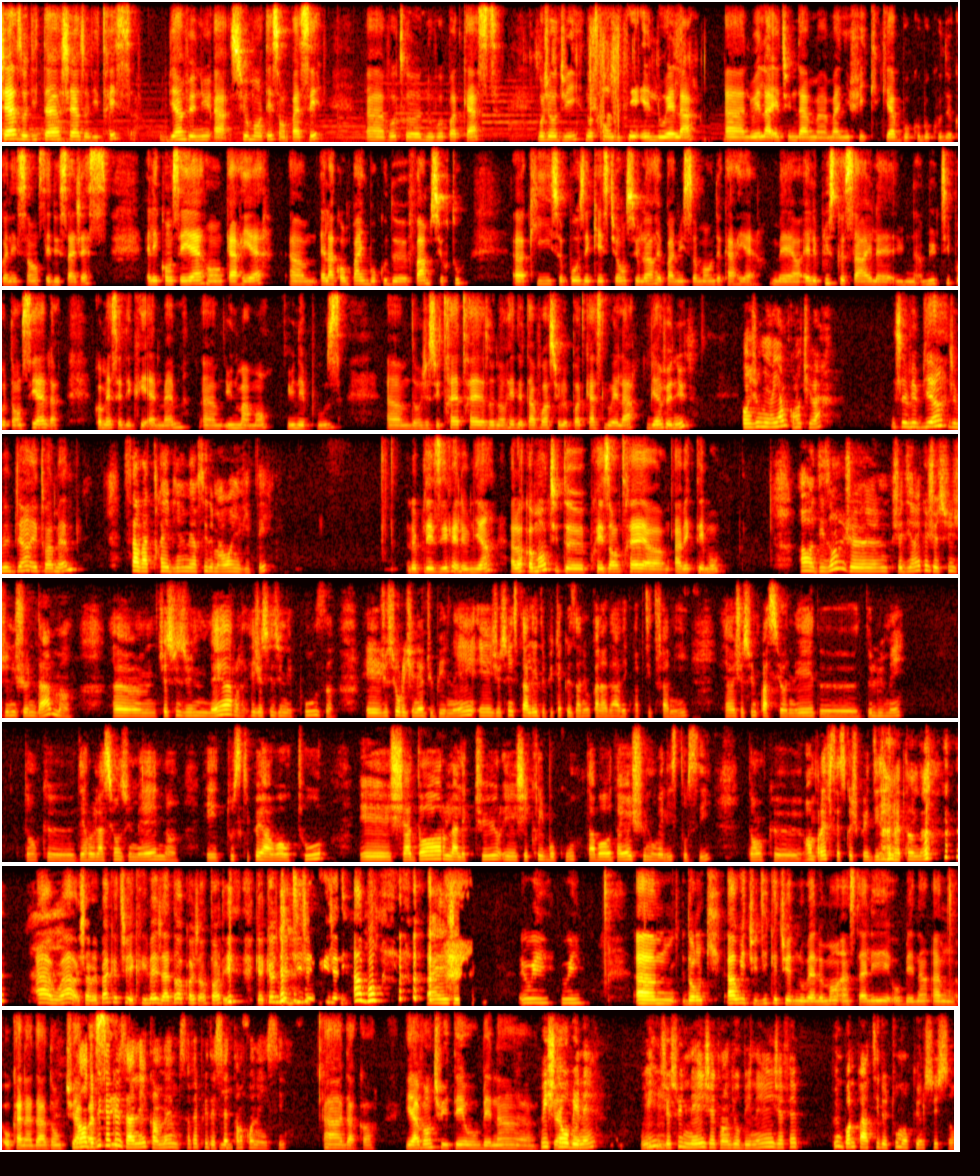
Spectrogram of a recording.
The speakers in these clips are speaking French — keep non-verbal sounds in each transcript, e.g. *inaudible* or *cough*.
Chers auditeurs, chères auditrices, bienvenue à Surmonter son passé, euh, votre nouveau podcast. Aujourd'hui, notre invitée est Luella. Euh, Luella est une dame magnifique qui a beaucoup, beaucoup de connaissances et de sagesse. Elle est conseillère en carrière. Euh, elle accompagne beaucoup de femmes surtout qui se posent des questions sur leur épanouissement de carrière. Mais elle est plus que ça, elle est une multipotentielle, comme elle se décrit elle-même, euh, une maman, une épouse. donc, je suis très, très honorée de t'avoir sur le podcast Luella. Bienvenue. Bonjour Myriam, comment tu vas? Je vais bien, je vais bien. Et toi-même? Ça va très bien, merci de m'avoir invitée. Le plaisir est le mien. Alors, comment tu te présenterais euh, avec tes mots? Oh, disons, je, je dirais que je suis une jeune dame. Euh, je suis une mère et je suis une épouse. Et je suis originaire du Bénin et je suis installée depuis quelques années au Canada avec ma petite famille. Euh, je suis une passionnée de, de l'humain, donc des relations humaines et tout ce qui peut avoir autour. Et j'adore la lecture et j'écris beaucoup. D'abord, d'ailleurs, je suis nouvelliste aussi. Donc, euh, en bref, c'est ce que je peux dire en attendant. *laughs* ah, waouh, je savais pas que tu écrivais. J'adore quand j'entends *laughs* quelqu'un me dit j'écris, je dis ah bon? *laughs* ouais, oui, oui. Euh, donc, ah oui, tu dis que tu es nouvellement installée au Bénin, euh, au Canada. Donc, tu as Non, depuis quelques années quand même. Ça fait plus de sept ans qu'on est ici. Ah, d'accord. Et avant, tu étais au Bénin. Euh, oui, j'étais au Bénin. Oui, mhm. je suis née, j'ai grandi au Bénin. J'ai fait une bonne partie de tout mon cursus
